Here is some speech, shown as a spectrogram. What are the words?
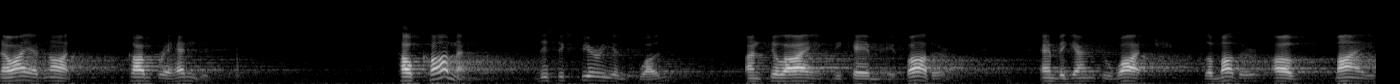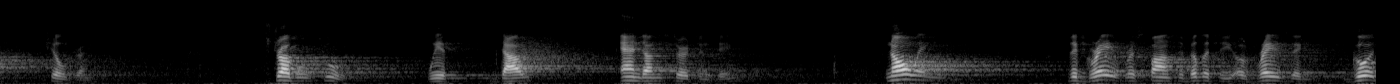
Now, I had not comprehended how common this experience was until I became a father and began to watch the mother of my children. Struggle too with doubt and uncertainty, knowing the grave responsibility of raising good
